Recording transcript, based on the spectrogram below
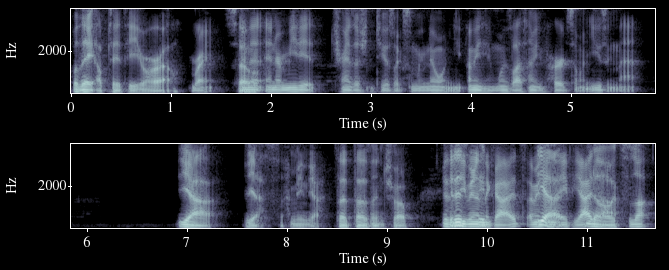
Well, they update the URL. Right. So and then intermediate transition to is like something no one. I mean, when's the last time you've heard someone using that? yeah, yes. I mean, yeah, that doesn't show up. Is It it, is- even in it- the guides? I mean, yeah, it's in the API. no, docs. it's not.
